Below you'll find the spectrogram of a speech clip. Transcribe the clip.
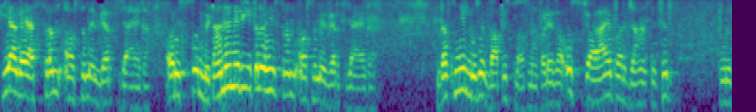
किया गया श्रम और समय व्यर्थ जाएगा, और इसको मिटाने में भी इतना ही श्रम और समय व्यर्थ जाएगा। दस मील मुझे वापस लौटना पड़ेगा उस चौराहे पर जहाँ से फिर पूरत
